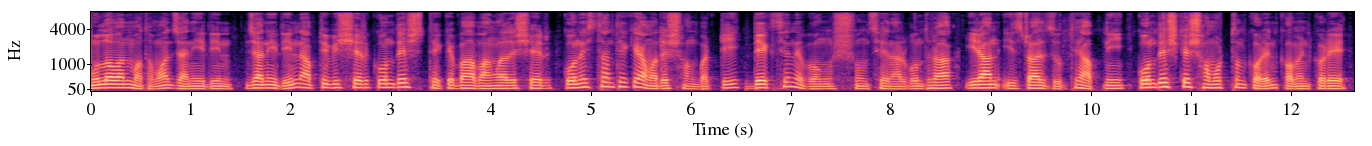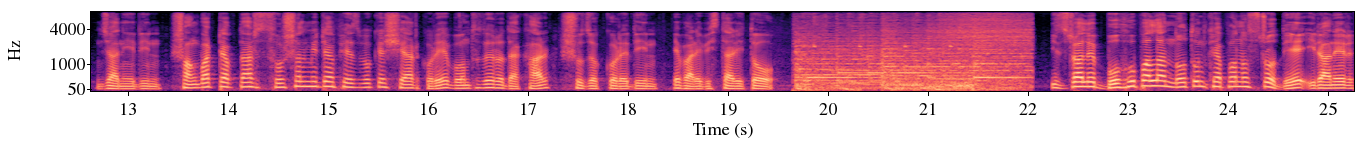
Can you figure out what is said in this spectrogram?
মূল্যবান মতামত জানিয়ে দিন। জানিয়ে দিন, আপনি বিশ্বের কোন দেশ থেকে বা বাংলাদেশের কোন স্থান থেকে আমাদের সংবাদটি দেখছেন এবং শুনছেন। আর বন্ধুরা ইরান ইসরায়েল যুদ্ধে আপনি কোন দেশকে সমর্থন করেন কমেন্ট করে জানিয়ে দিন। সংবাদটি আপনার সোশ্যাল মিডিয়া, ফেসবুকে শেয়ার করে বন্ধুদেরও দেখার সুযোগ করে দিন এবারে বিস্তারিত। ইসরায়েলে বহুপাল্লা নতুন ক্ষেপণাস্ত্র দিয়ে ইরানের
